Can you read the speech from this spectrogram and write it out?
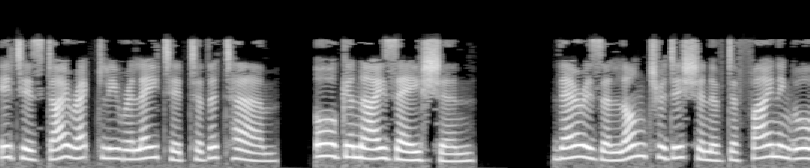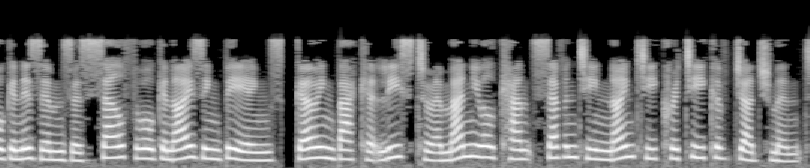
It is directly related to the term, "'organization' There is a long tradition of defining organisms as self-organizing beings, going back at least to Immanuel Kant's 1790 Critique of Judgment.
